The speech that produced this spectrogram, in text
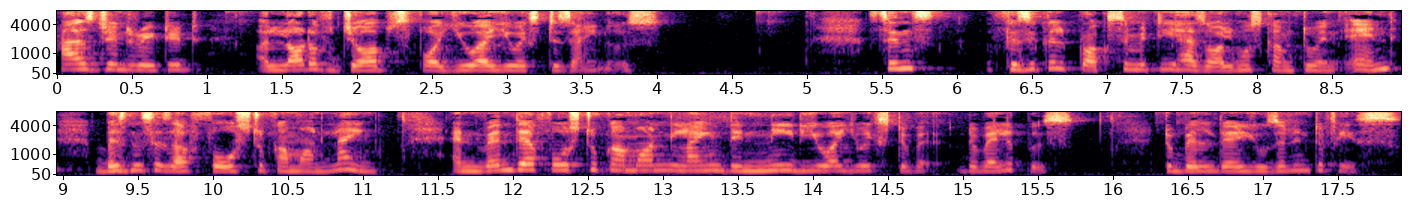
has generated a lot of jobs for UI UX designers. Since physical proximity has almost come to an end, businesses are forced to come online. And when they are forced to come online, they need UI UX de- developers to build their user interface.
